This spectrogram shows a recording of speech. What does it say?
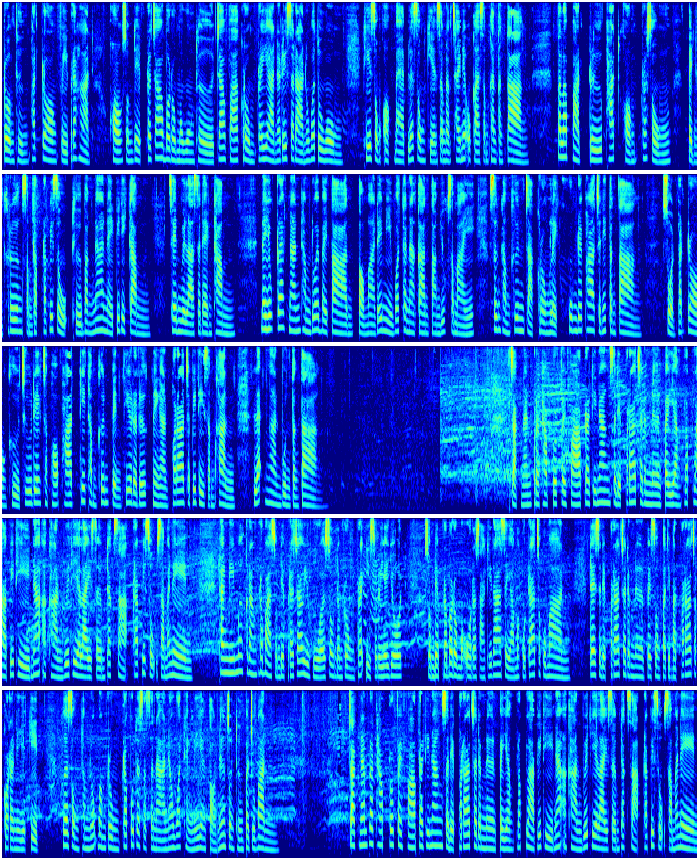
รวมถึงพัดรองฝีพระหัตถ์ของสมเด็จพระเจ้าบรมวงศ์เธอ เจ้าฟ้ากรมพระยานริศรานุวัตุวงศ์ที่ทรงออกแบบและทรงเขียนสำหรับใช้ในโอกาสสำคัญต่างๆ ตลปัดหรือพัดของพระสงฆ์เป็นเครื่องสำหรับพระพิสุถือบังหน้าในพิธีกรรม เช่นเวลาแสดงธรรม ในยุคแรกนั้นทำด้วยใบตาล ต่อมาได้มีวัฒนาการตามยุคสมัย ซึ่งทำขึ้นจากโครงเหล็กหุ้มด้วยผ้าชนิดต่างๆ ส่วนพัดรองคือชื่อเรียกเฉพาะพัดที่ทำขึ้นเป็นที่ระลึกในงานพระราชพิธีสำคัญ และงานบุญต่างๆ จากนั้นประทับรถไฟฟ้าพระที่นั่งเสด็จพระราชดำเนินไปยังพระพลาพิธีหน้าอาคารวิทยาลัยเสริมทักษะพระพิสุสามเณรทั้งนี้เมื่อครั้งพระบาทสมเด็จพระเจ้าอยู่หัวทรงดำรงพระอิสริยยศ สมเด็จพระบรมโอรสาธิราชสยามกุฎราชกุมาร ได้เสด็จพระราชดำเนินไปทรงปฏิบัติพระราชกรณียกิจ เพื่อทรงทำนุบำรุงพระพุทธศาสนาณวัดแห่งนี้อย่างต่อเนื่องจนถึงปัจจุบัน จากนั้นประทับรถไฟฟ้าพระที่นั่งเสด็จพระราชดำเนินไปยังพระปลาพิธีหน้าอาคารวิทยาลัยเสริมทักษะพระพิสุสามเณร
